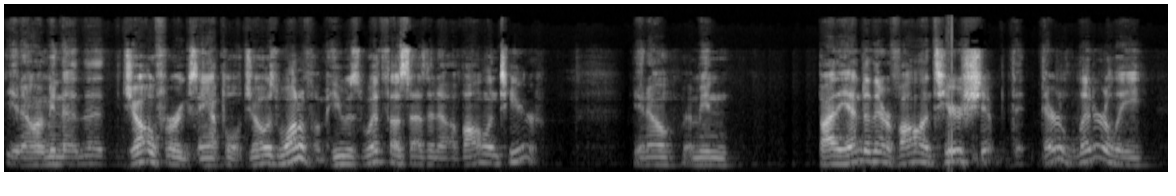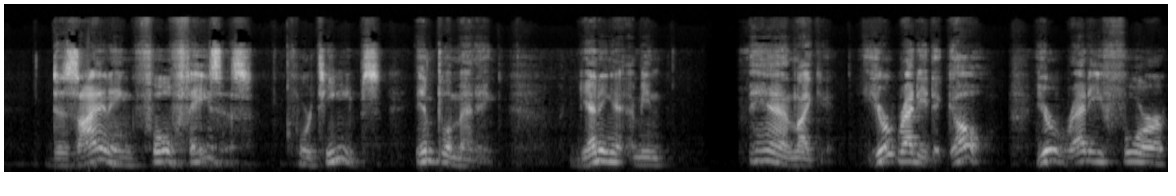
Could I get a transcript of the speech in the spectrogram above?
you know, I mean, the, the, Joe, for example, Joe is one of them. He was with us as a volunteer. You know, I mean, by the end of their volunteership, they're literally designing full phases for teams, implementing, getting it. I mean, man, like you're ready to go. You're ready for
